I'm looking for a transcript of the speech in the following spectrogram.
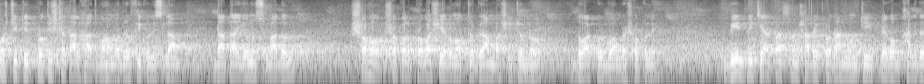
মসজিদটির প্রতিষ্ঠাতা আলহাজ মোহাম্মদ রফিকুল ইসলাম, দাতা ইউনুস বাদল সহ সকল প্রবাসী এবং অত্র গ্রামবাসীর জন্য দোয়া করব আমরা সকলে। বিএনপি চেয়ারপারসন সাবেক প্রধানমন্ত্রী বেগম খালেদা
